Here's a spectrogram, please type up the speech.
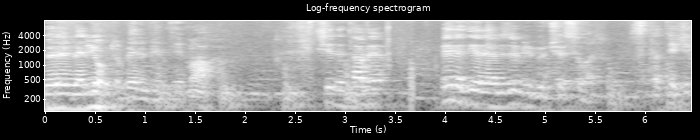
görevleri yoktur benim bildiğim. Şimdi tabii belediyelerimizin bir bütçesi var. Stratejik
